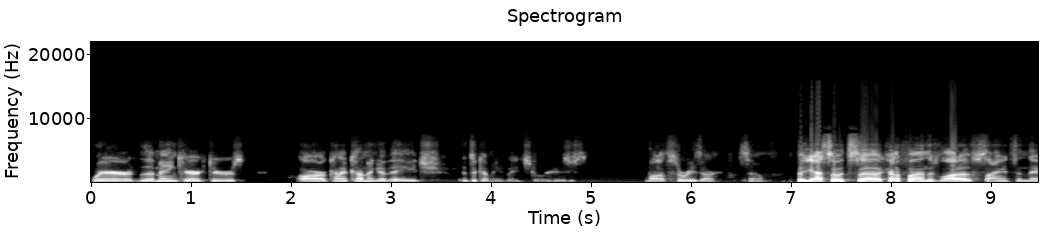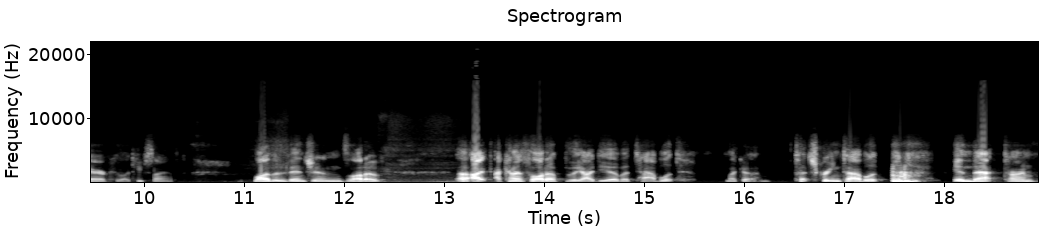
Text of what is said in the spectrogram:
where the main characters are kind of coming of age. It's a coming of age story. It's just a lot of stories are. So, but yeah, so it's uh, kind of fun. There's a lot of science in there because I keep science. A lot of inventions. A lot of. Uh, I I kind of thought up the idea of a tablet, like a touchscreen tablet, in that time.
